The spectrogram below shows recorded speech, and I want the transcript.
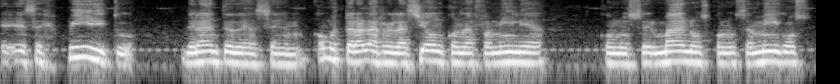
ese espíritu delante de Hashem? ¿Cómo estará la relación con la familia, con los hermanos, con los amigos?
